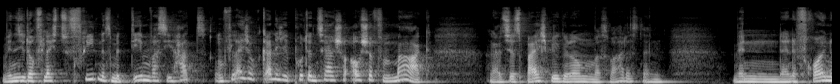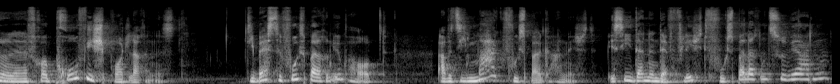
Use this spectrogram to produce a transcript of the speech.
Wenn sie doch vielleicht zufrieden ist mit dem, was sie hat und vielleicht auch gar nicht ihr Potenzial ausschöpfen mag. Dann hatte ich das Beispiel genommen, was war das denn? Wenn deine Freundin oder deine Frau Profisportlerin ist, die beste Fußballerin überhaupt, aber sie mag Fußball gar nicht, ist sie dann in der Pflicht, Fußballerin zu werden?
